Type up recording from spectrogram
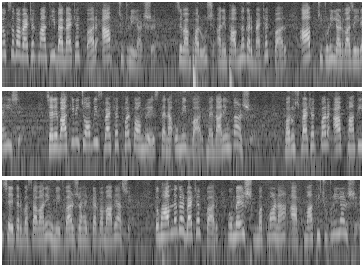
લોકસભા બેઠકમાંથી બે બેઠક પર આપ ચૂંટણી લડશે, જેમાં ભરૂચ અને ભાવનગર બેઠક પર આપ ચૂંટણી લડવા જઈ રહી છે. જ્યારે બાકીની ચોવીસ બેઠક પર કોંગ્રેસ તેના ઉમેદવાર મેદાને ઉતારશે. ભરૂચ બેઠક પર આપમાંથી ચેતર વસાવાને ઉમેદવાર જાહેર કરવામાં આવ્યા છે. તો ભાવનગર બેઠક પર ઉમેશ મકવાણા આપમાંથી ચૂંટણી લડશે.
